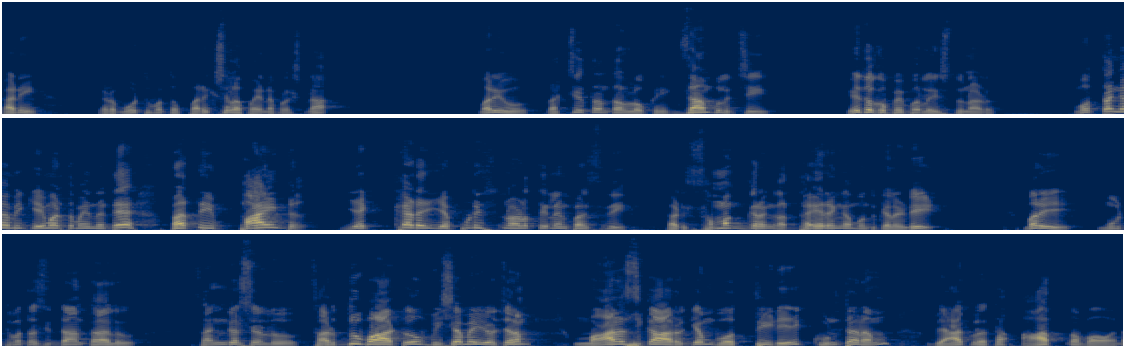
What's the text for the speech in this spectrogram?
కానీ ఇక్కడ మూర్తిమత్వ పరీక్షల పైన ప్రశ్న. మరియు రక్షక తంత్రాల్లో ఒక ఎగ్జాంపుల్ ఇచ్చి ఏదో ఒక పేపర్లో ఇస్తున్నాడు. మొత్తంగా మీకు ఏమర్థమైందంటే ప్రతి పాయింట్ ఎక్కడ ఎప్పుడు ఇస్తున్నాడో తెలియని పరిస్థితి. కాబట్టి సమగ్రంగా ధైర్యంగా ముందుకెళ్ళండి. మరి మూర్తిమత్వ సిద్ధాంతాలు సంఘర్షణలు సర్దుబాటు విషమ యోజనం మానసిక ఆరోగ్యం ఒత్తిడి కుంటనం వ్యాకులత ఆత్మభావన.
